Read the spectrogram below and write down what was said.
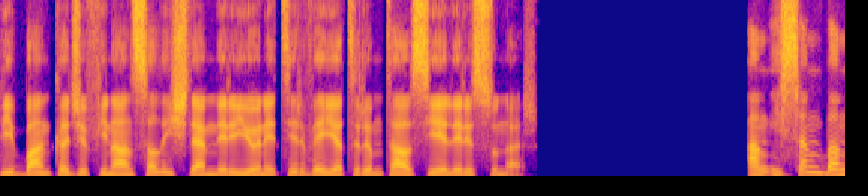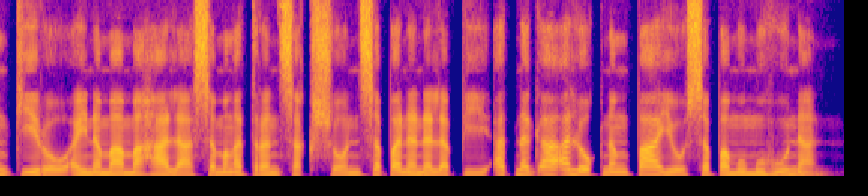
Bir bankacı finansal işlemleri yönetir ve yatırım tavsiyeleri sunar. Ang isang bangkiro ay namamahala sa mga transaksyon sa pananalapi at nag-aalok ng payo sa pamumuhunan.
